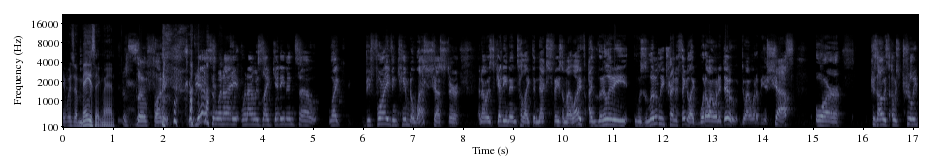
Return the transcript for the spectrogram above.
It was amazing, man. It's so funny. yeah, so when I when I was like getting into like before I even came to West Chester and I was getting into like the next phase of my life, I literally was literally trying to think like what do I want to do? Do I want to be a chef or cuz I was I was truly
